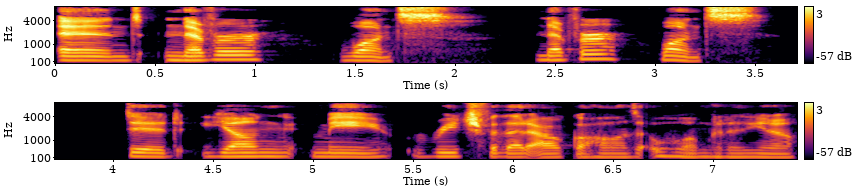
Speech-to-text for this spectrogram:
And never once, never once did young me reach for that alcohol and say, oh, I'm going to, you know,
